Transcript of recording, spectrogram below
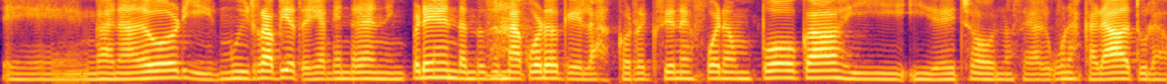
eh, ganador y muy rápido tenía que entrar en imprenta, entonces me acuerdo que las correcciones fueron pocas y, y, de hecho, no sé, algunas carátulas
